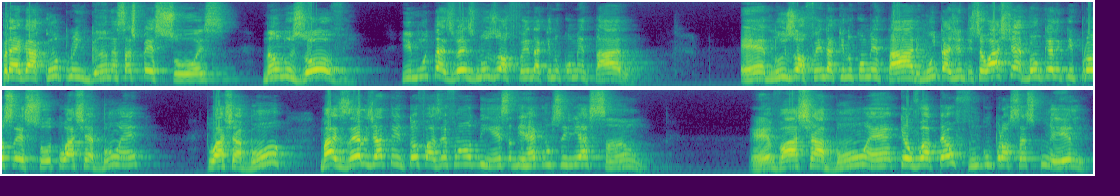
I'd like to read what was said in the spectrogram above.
pregar contra o engano, essas pessoas não nos ouvem. E muitas vezes nos ofende aqui no comentário. É, nos ofende aqui no comentário. Muita gente diz: Eu acho é bom que ele te processou. Tu acha é bom, é? Tu acha bom? Mas ele já tentou fazer uma audiência de reconciliação. É, vai achar bom, é que eu vou até o fim com o processo com ele.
